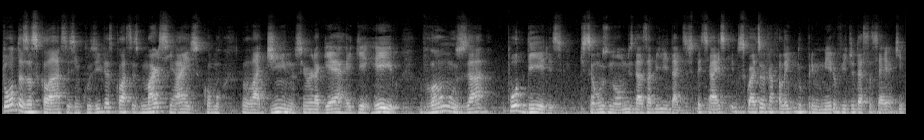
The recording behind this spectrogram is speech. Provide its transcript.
todas as classes, inclusive as classes marciais como ladino, senhor da guerra e guerreiro, vão usar poderes, que são os nomes das habilidades especiais e dos quais eu já falei no primeiro vídeo dessa série aqui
